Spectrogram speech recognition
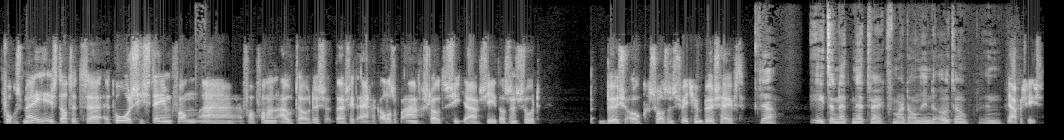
Volgens mij is dat het, uh, het van, uh, van, van een auto. Dus daar zit eigenlijk alles op aangesloten. Zie, ja, zie je het als een soort bus ook, zoals een Switch een bus heeft. Ja, Ethernet-netwerk, maar dan in de auto. En ja, precies.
